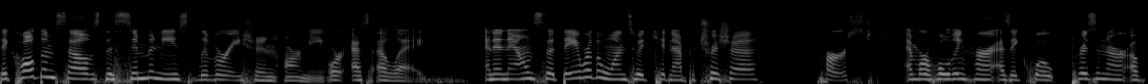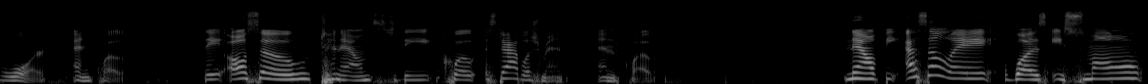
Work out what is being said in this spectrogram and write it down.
They called themselves the Symbionese Liberation Army, or SLA, and announced that they were the ones who had kidnapped Patricia Hearst and were holding her as a quote prisoner of war end quote. They also denounced the quote establishment end quote. Now, the SLA was a small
